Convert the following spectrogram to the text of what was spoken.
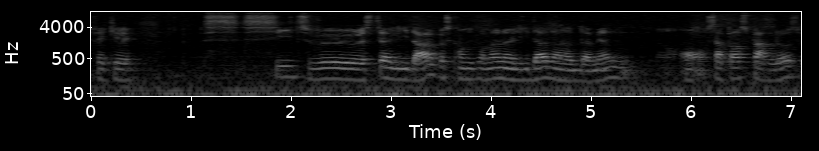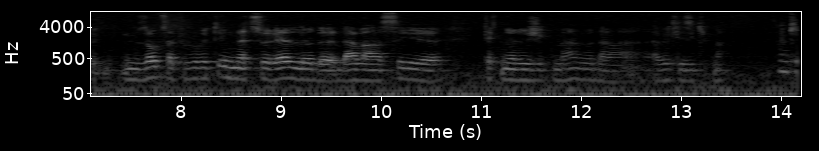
Ça fait que si- si tu veux rester un leader, parce qu'on est vraiment un leader dans notre domaine, on- ça passe par là. Nous autres, ça a toujours été naturel là, de- d'avancer euh, technologiquement là, dans- avec les équipements. OK.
